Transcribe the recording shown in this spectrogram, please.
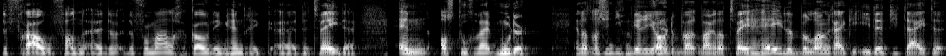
de vrouw van eh, de, de voormalige koning Hendrik eh II. En als toegewijd moeder. En dat was in die Van- periode, wa- waren dat twee hele belangrijke identiteiten...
